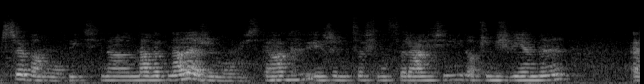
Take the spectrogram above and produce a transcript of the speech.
trzeba mówić, na, nawet należy mówić, tak? Mhm. Jeżeli coś nas razi, o czymś wiemy, e,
